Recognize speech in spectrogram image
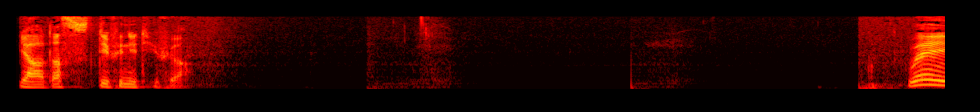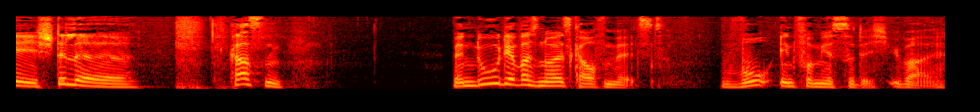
Ja, das definitiv ja. Wey, Stille. Carsten, wenn du dir was Neues kaufen willst, wo informierst du dich überall?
